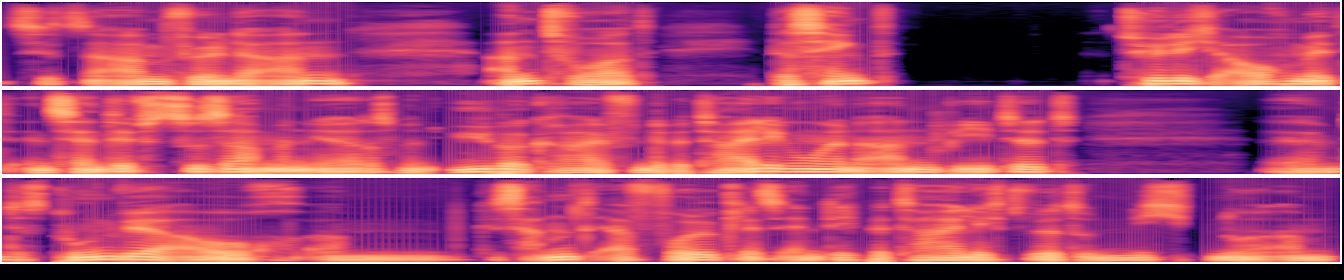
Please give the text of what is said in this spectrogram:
ist jetzt eine abendfüllende An Antwort. Das hängt natürlich auch mit Incentives zusammen, ja, dass man übergreifende Beteiligungen anbietet. Ähm, das tun wir auch, am Gesamterfolg letztendlich beteiligt wird und nicht nur am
